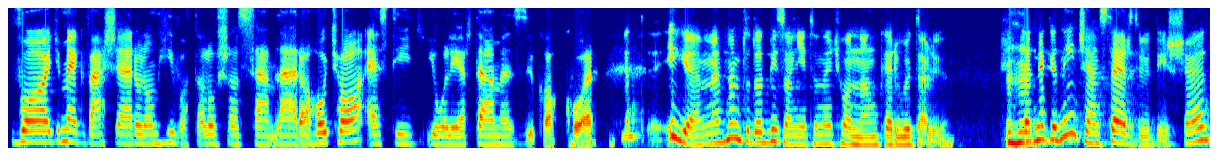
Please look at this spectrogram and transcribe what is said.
vagy megvásárolom hivatalosan számlára, hogyha ezt így jól értelmezzük akkor. Hát igen, mert nem tudod bizonyítani, hogy honnan került elő. Uh-huh. Tehát neked nincsen szerződésed,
